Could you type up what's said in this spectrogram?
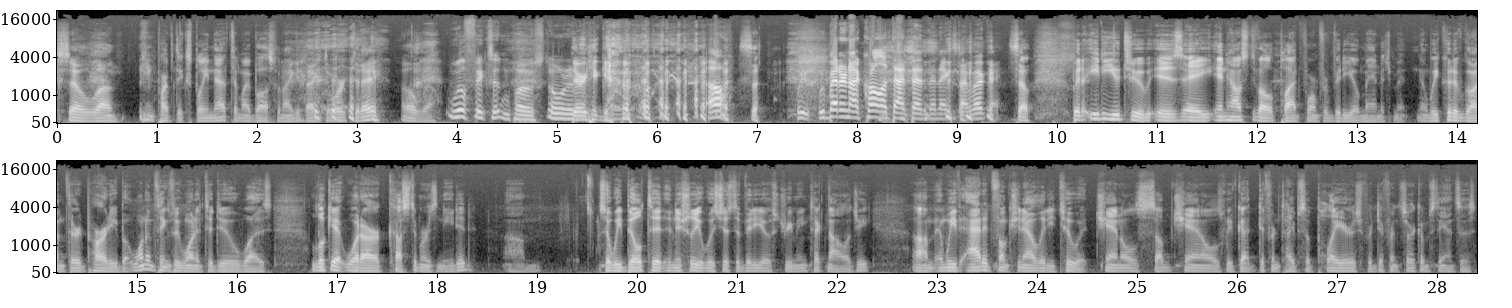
so um, probably have to explain that to my boss when I get back to work today. Oh well, We'll fix it in post. Don't worry. there you go. Oh, so, we, we better not call it that then the next time. Okay. so, but EduTube is a in-house developed platform for video management. Now we could have gone third party, but one of the things we wanted to do was look at what our customers needed. Um, so we built it. Initially, it was just a video streaming technology, um, and we've added functionality to it: channels, sub channels. We've got different types of players for different circumstances,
